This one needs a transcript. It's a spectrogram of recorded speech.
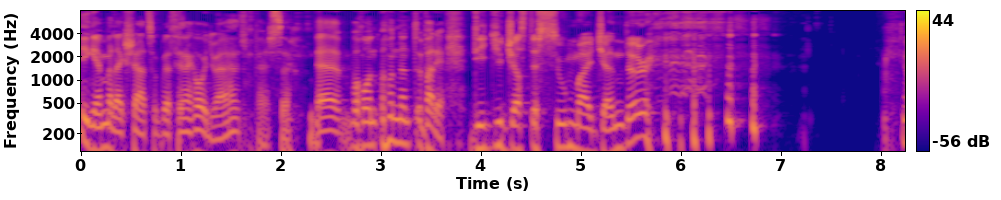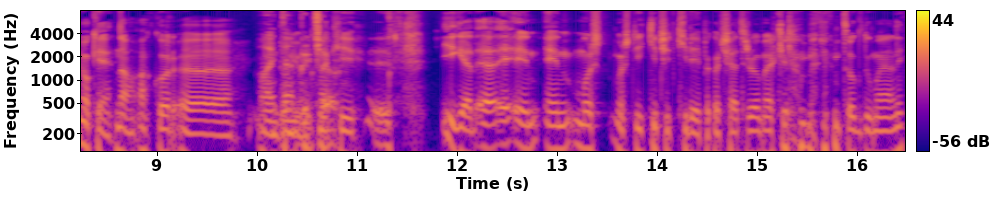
Igen, meleg srácok beszélnek, hogy van, persze. De hon, honnan, várjál, did you just assume my gender? Oké, okay, na, akkor uh, induljunk neki. Igen, én, én most, most így kicsit kilépek a chatről, mert különben nem tudok dumálni.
